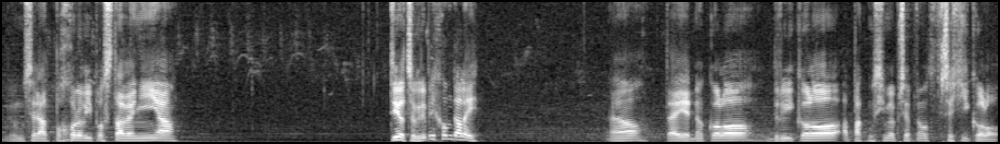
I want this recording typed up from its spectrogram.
Budeme muset dát pochodový postavení a Tyjo, co kdybychom dali? Jo, to je jedno kolo, druhý kolo a pak musíme přepnout třetí kolo.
